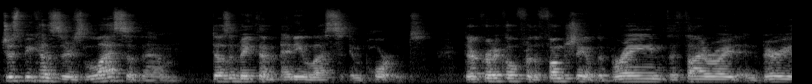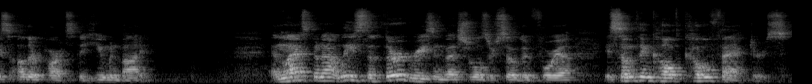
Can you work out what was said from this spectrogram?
Just because there's less of them doesn't make them any less important. They're critical for the functioning of the brain, the thyroid, and various other parts of the human body. And last but not least, the third reason vegetables are so good for you is something called cofactors.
